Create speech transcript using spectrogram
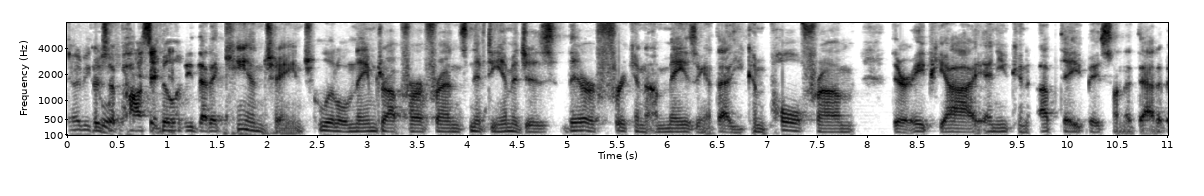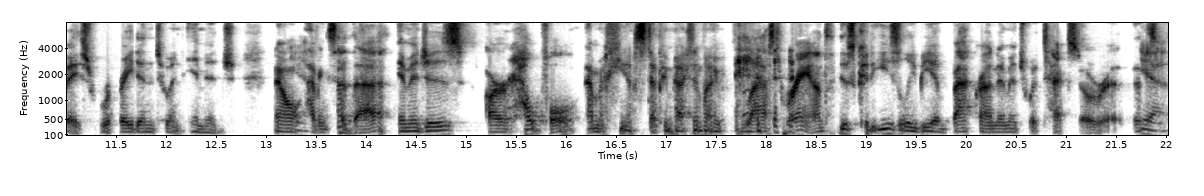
there's cool. a possibility that it can change. Little name drop for our friends, Nifty Images. They're freaking amazing at that. You can pull from their API and you can update based on the database right into an image. Now, yeah. having said that, images are helpful. I'm you know stepping back to my last rant. This could easily be a background image with text over it. That's, yeah,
